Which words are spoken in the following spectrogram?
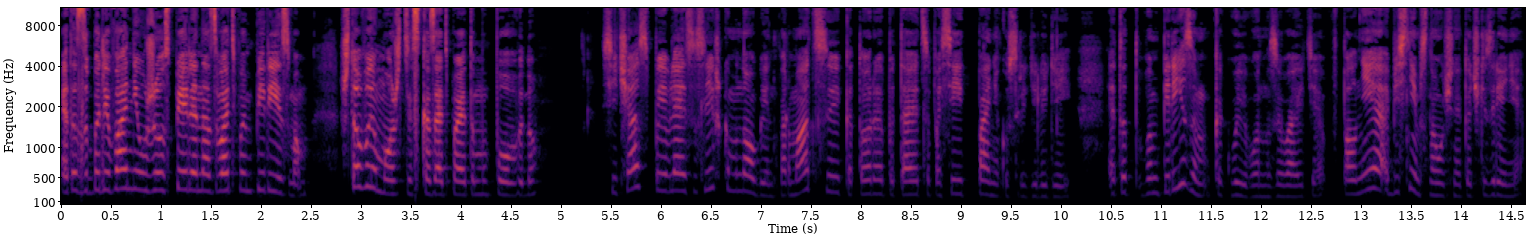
Это заболевание уже успели назвать вампиризмом. Что вы можете сказать по этому поводу? Сейчас появляется слишком много информации, которая пытается посеять панику среди людей. Этот вампиризм, как вы его называете, вполне объясним с научной точки зрения.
